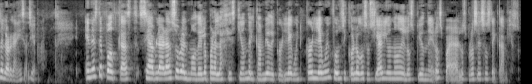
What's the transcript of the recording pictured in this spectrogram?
de la organización. En este podcast se hablará sobre el modelo para la gestión del cambio de Kurt Lewin. Kurt Lewin fue un psicólogo social y uno de los pioneros para los procesos de cambios.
